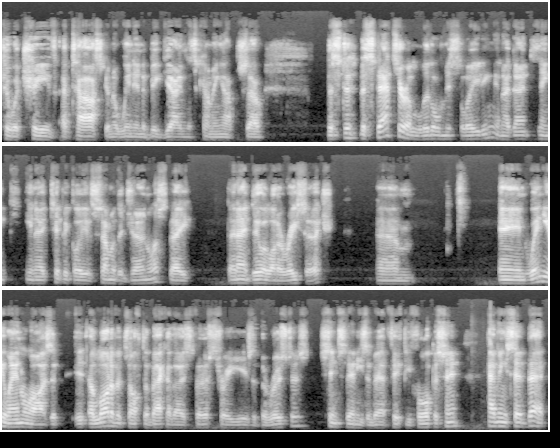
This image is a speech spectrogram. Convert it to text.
to achieve a task and a win in a big game that's coming up. So the, st- the stats are a little misleading, and I don't think you know typically of some of the journalists they they don't do a lot of research, um, and when you analyse it, it, a lot of it's off the back of those first three years at the Roosters. Since then, he's about fifty four percent. Having said that,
